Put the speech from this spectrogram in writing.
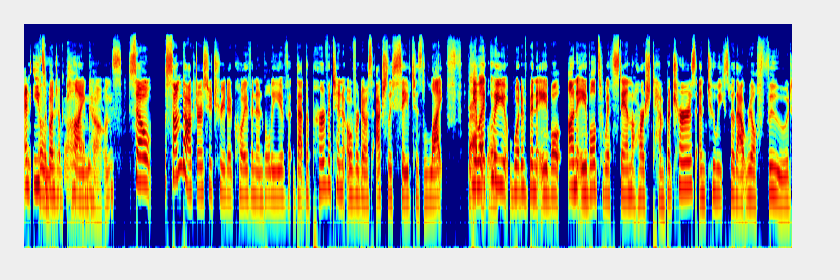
And eats Oh a bunch my of pine cones. So some doctors who treated Koivunen believe that the Pervitin overdose actually saved his life. He likely would have been able unable to withstand the harsh temperatures and two weeks without real food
